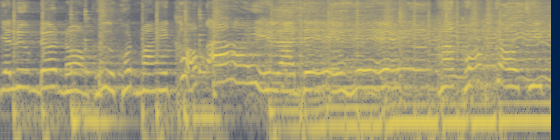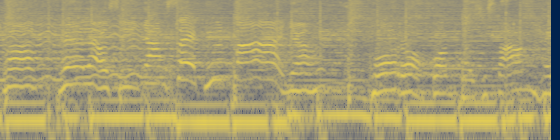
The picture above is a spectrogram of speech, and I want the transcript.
อย่าลืมเดินน้องคือคนใหม่ของไอละเดหากของเจ้าที่พาแพ้แล้วสิยังแทรกขึ้นมายังขอร้องก่อนคอยสิสร้างให้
